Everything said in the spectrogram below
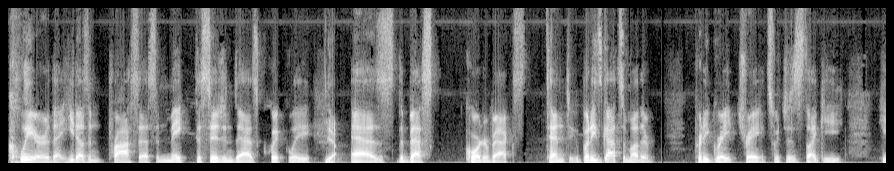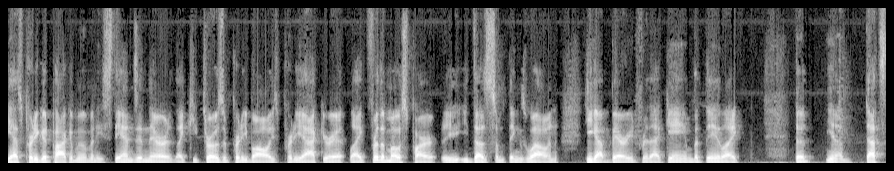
clear that he doesn't process and make decisions as quickly Yeah. as the best quarterbacks tend to. But he's got some other pretty great traits, which is like he he has pretty good pocket movement. He stands in there like he throws a pretty ball. He's pretty accurate. Like for the most part, he, he does some things well. And he got buried for that game, but they like the you know that's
